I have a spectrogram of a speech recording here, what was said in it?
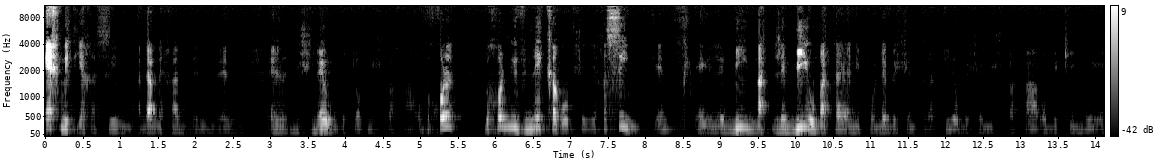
איך מתייחסים אדם אחד אל, אל, אל משנהו בתוך משפחה, או בכל, בכל מבנה קרוב של יחסים, כן? אה, למי, למי ומתי אני פונה בשם פרטי או בשם משפחה או בכינוי או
